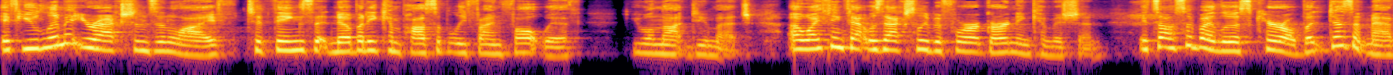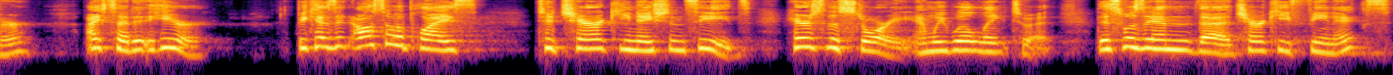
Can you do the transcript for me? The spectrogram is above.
If you limit your actions in life to things that nobody can possibly find fault with, you will not do much. Oh, I think that was actually before our gardening commission. It's also by Lewis Carroll, but it doesn't matter. I said it here because it also applies to Cherokee Nation seeds. Here's the story, and we will link to it. This was in the Cherokee Phoenix,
